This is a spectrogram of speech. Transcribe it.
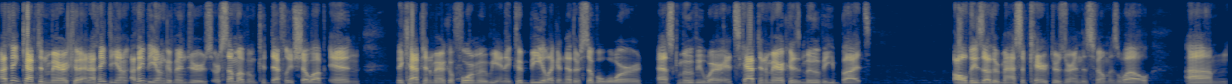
I think Captain America and I think the young, I think the Young Avengers or some of them could definitely show up in the Captain America four movie, and it could be like another Civil War esque movie where it's Captain America's movie, but all these other massive characters are in this film as well um,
